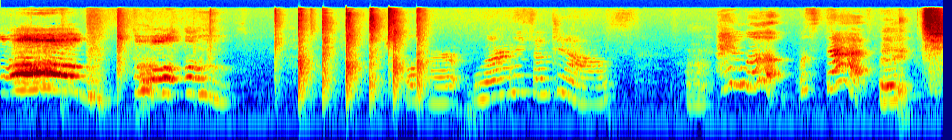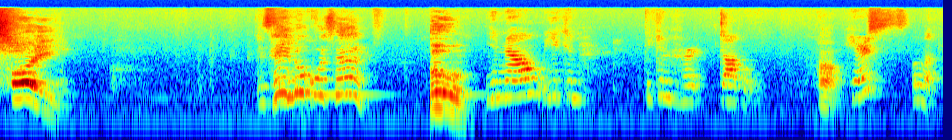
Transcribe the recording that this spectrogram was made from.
Oh! Oh! Or learn something else. Uh-huh. Hey, look! What's that? Hey! Oi! Is Hey, look, what's that? Boom! You know you can you can hurt double. How? Here's look.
